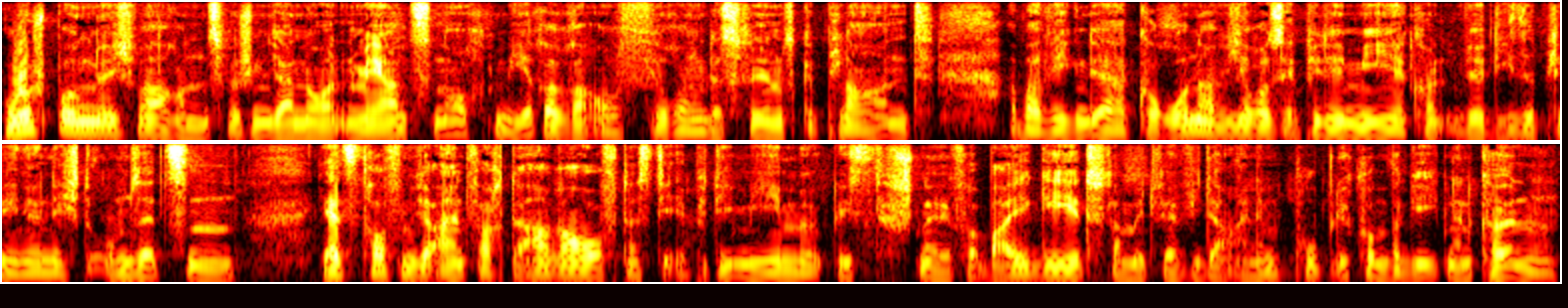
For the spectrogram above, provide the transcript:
Ursprünglich waren zwischen Januar und März noch mehrere Aufführungen des Films geplant, aber wegen der Coronavirus-Epidemie konnten wir diese Pläne nicht umsetzen. Jetzt hoffen wir einfach darauf, dass die Epidemie möglichst schnell vorbeigeht, damit wir wieder einem Publikum begegnen können.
